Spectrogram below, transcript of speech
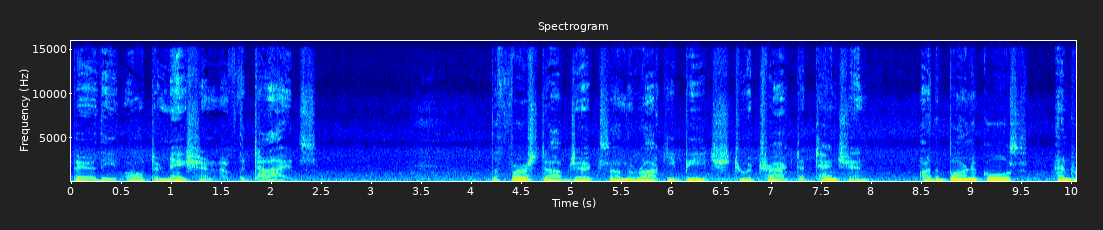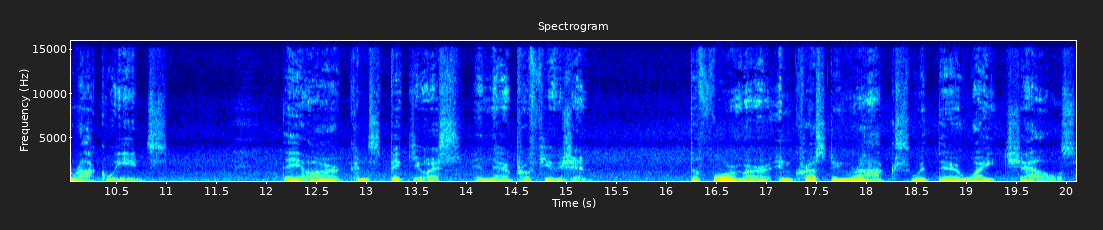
bear the alternation of the tides. The first objects on the rocky beach to attract attention are the barnacles and rockweeds. They are conspicuous in their profusion, the former encrusting rocks with their white shells,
